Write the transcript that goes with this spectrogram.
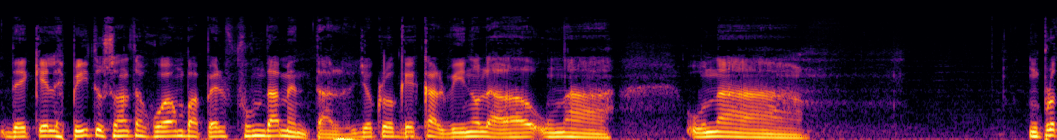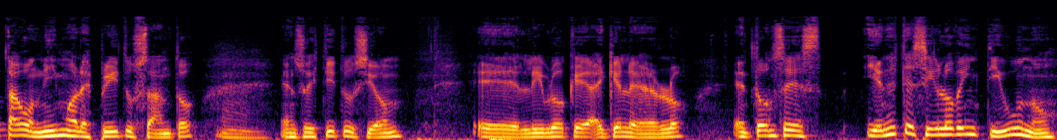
de que el Espíritu Santo juega un papel fundamental. Yo creo que Calvino le ha dado una, una un protagonismo al Espíritu Santo en su institución, eh, el libro que hay que leerlo. Entonces, y en este siglo XXI,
